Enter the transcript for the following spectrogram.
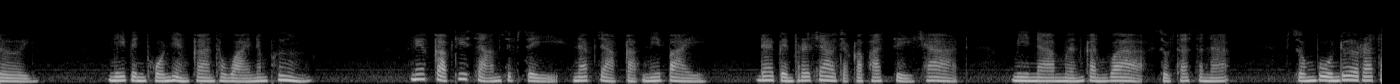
เลย นี้เป็นผลแห่งการถวายน้ำพึ่งเนกลับที่สามสิบสี่นับจากกลับนี้ไป ได้เป็นพระเจ้าจักรพรรดิสี่ชาติ มีนามเหมือนกันว่าสุทัศนะ สมบูรณ์ด้วยรัต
